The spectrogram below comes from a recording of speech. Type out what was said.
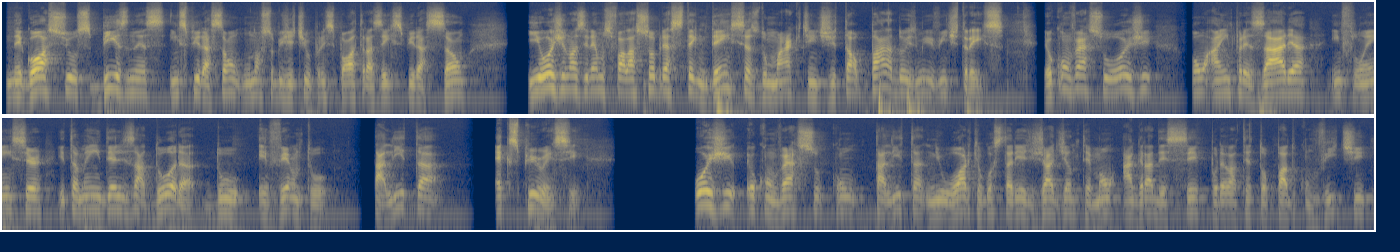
negócios, business, inspiração. O nosso objetivo principal é trazer inspiração. E hoje nós iremos falar sobre as tendências do marketing digital para 2023. Eu converso hoje com a empresária, influencer e também idealizadora do evento Talita Experience Hoje eu converso com Talita New York. Eu gostaria de, já de antemão agradecer por ela ter topado o convite.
